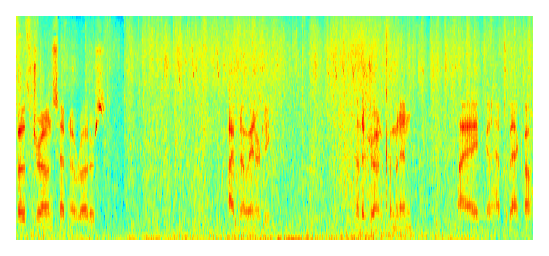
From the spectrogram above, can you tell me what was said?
Both drones have no rotors. I have no energy. Another drone coming in. I'm gonna have to back off.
